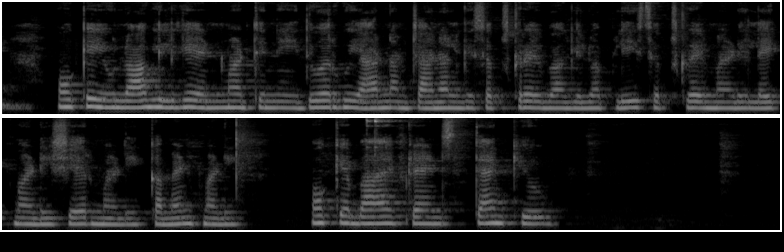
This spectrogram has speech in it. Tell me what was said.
ಓಕೆ ಈ ವ್ಲಾಗ್ ಇಲ್ಲಿಗೆ ಎಂಡ್ ಮಾಡ್ತೀನಿ. ಇದುವರೆಗೂ ಯಾರು ನಮ್ಮ ಚಾನಲ್ಗೆ ಸಬ್ಸ್ಕ್ರೈಬ್ ಆಗಿಲ್ವಾ, ಪ್ಲೀಸ್ ಸಬ್ಸ್ಕ್ರೈಬ್ ಮಾಡಿ, ಲೈಕ್ ಮಾಡಿ, ಶೇರ್ ಮಾಡಿ, ಕಮೆಂಟ್ ಮಾಡಿ. Okay, bye friends. Thank you.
